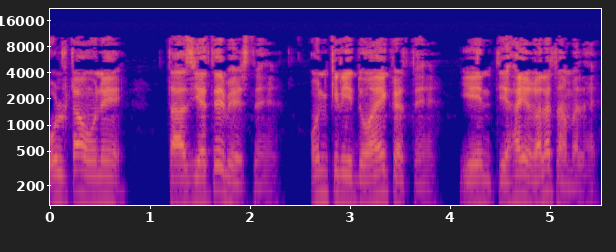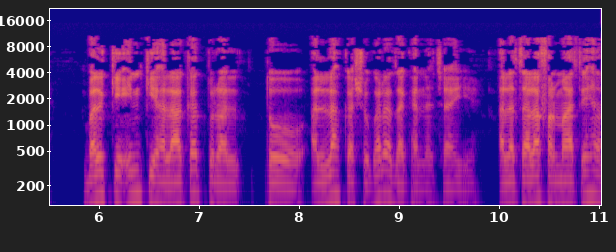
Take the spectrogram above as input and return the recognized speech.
الٹا انہیں تعزیتیں بھیجتے ہیں، ان کے لیے دعائیں کرتے ہیں۔ یہ انتہائی غلط عمل ہے، بلکہ ان کی ہلاکت پر تو اللہ کا شکر ادا کرنا چاہیے۔ اللہ تعالیٰ فرماتے ہیں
